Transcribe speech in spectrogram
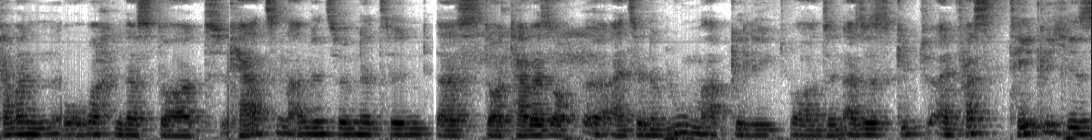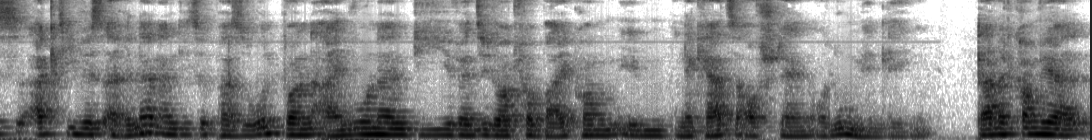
kann man beobachten, dass dort Kerzen angezündet sind, dass dort teilweise auch äh, einzelne Blumen abgelegt worden sind. Also es gibt ein fast tägliches aktives Erinnern an diese Person von Einwohnern, die, wenn sie dort vorbeikommen, eben eine Kerze aufstellen oder Blumen hinlegen. Damit kommen wir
